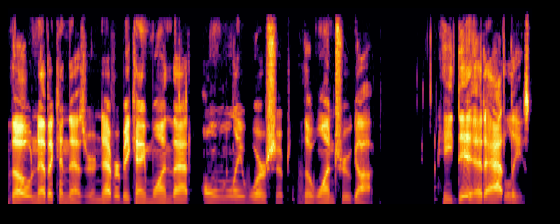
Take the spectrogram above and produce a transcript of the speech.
Though Nebuchadnezzar never became one that only worshiped the one true God, he did, at least,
